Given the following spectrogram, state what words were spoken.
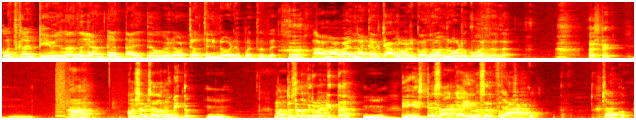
ಕೂತ್ಕೊಂಡು ಟಿ ವಿಲಾದ್ರೆ ಅಂತ ಅಂತ ಆಯ್ತು? ಒಳ್ಳೆ ಹೊತ್ತಿಗೆ ನೋಡಕ್ಕೆ ಬರ್ತದೆ. ಆ ಮೊಬೈಲ್ನ ಕೆಲಸ ಚಾರ್ಜ್ ಮಾಡ್ಕೋದು ನೋಡೋಕ್ಕೂ ಬರ್ತದೆ. ಅಷ್ಟೇ. ಹಾ ಕ್ವಶನ್ಸ್ ಎಲ್ಲ ಮುಗೀತು. ಹ್ಞೂ ಮತ್ತು ಸ್ವಲ್ಪ ಇರ್ಬೇಕಿತ್ತ? ಹ್ಞೂ ಈಗ ಇಷ್ಟೇ ಸಾಕ? ಇನ್ನೂ ಸ್ವಲ್ಪ ಸಾಕು. ಸಾಕು.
